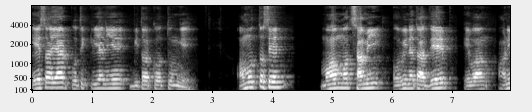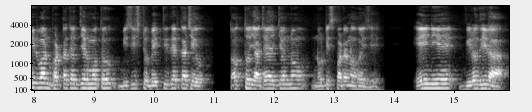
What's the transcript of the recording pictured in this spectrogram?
এসআইআর প্রতিক্রিয়া নিয়ে বিতর্ক তুঙ্গে। অমর্ত্য সেন, মোহাম্মদ স্বামী অভিনেতা দেব এবং অনির্বাণ ভট্টাচার্যের মতো বিশিষ্ট ব্যক্তিদের কাছেও তথ্য যাচাইয়ের জন্য নোটিশ পাঠানো হয়েছে। এই নিয়ে বিরোধীরা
